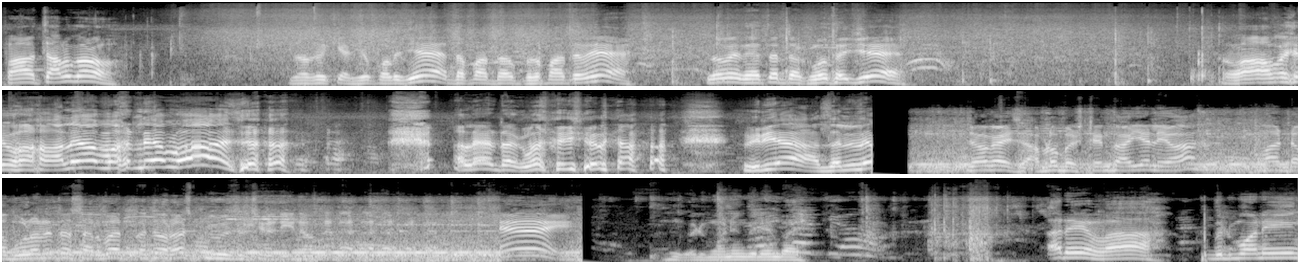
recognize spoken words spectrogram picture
હા ચાલુ કરો. હવે કેરીઓ પડી છે ધપા ધપ ધપા જો હવે ને તો ઢગલો થઈ છે. વાહ ભાઈ વાહ અલે બસ લે બસ અલે ઢગલો થઈ ગયો વીર્યા જલ્દી જો ગાઈસ આપણો બસ સ્ટેન્ડ તો આવીએ લેવા અમારા ડબુલોને તો શરબત તો રસ પીવું છે શેરડીનો એ ગુડ મોર્નિંગ વિરેનભાઈ અરે વાહ ગુડ મોર્નિંગ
